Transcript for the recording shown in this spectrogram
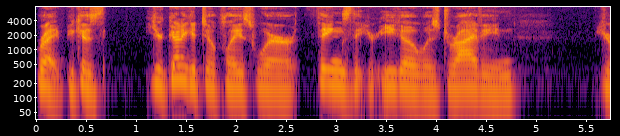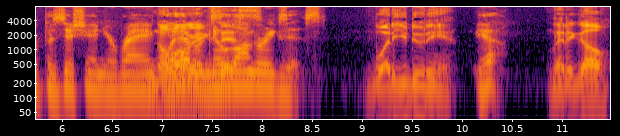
right because you're going to get to a place where things that your ego was driving, your position, your rank, No longer whatever, no longer exists. What do you do then? Yeah. Let it go.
